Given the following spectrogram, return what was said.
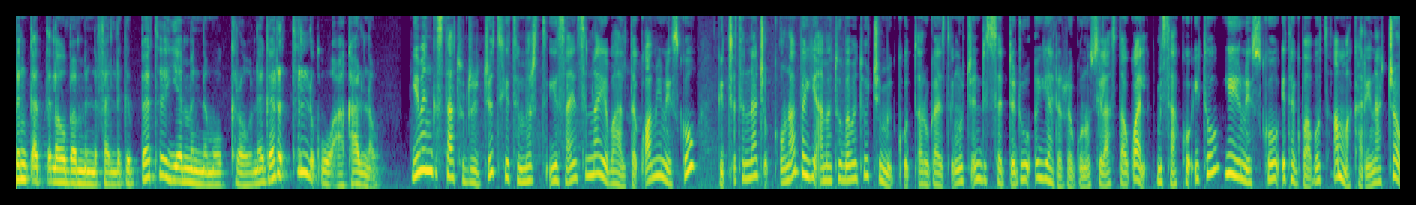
ልንቀጥለው በምንፈልግበት የምንሞክረው ነገር ትልቁ አካል ነው። የመንግስታቱ ድርጅት የትምህርት የሳይንስና የባህል ተቋም ዩኔስኮ ግጭትና ጭቆና በየዓመቱ በመቶዎች የሚቆጠሩ ጋዜጠኞች እንዲሰደዱ እያደረጉ ነው ሲል አስታውቋል። ሚሳኮ ኢቶ የዩኔስኮ የተግባቦት አማካሪ ናቸው።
